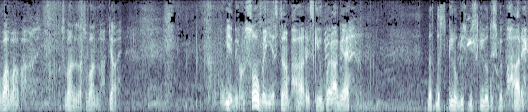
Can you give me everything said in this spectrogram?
वाह वाह वाह। सुबह अल्लाह सुबह अल्लाह क्या है? ये देखो, सो गई है इतना भार इसके ऊपर आ गया है। दस दस किलो, बीस बीस किलो तो इसमें भार है।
